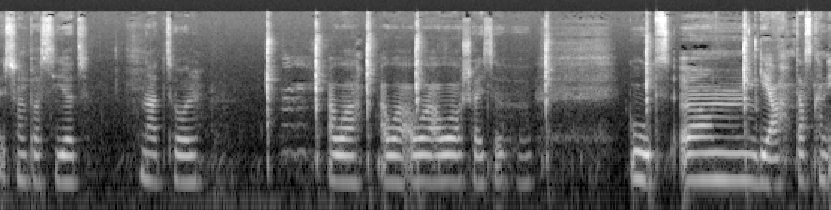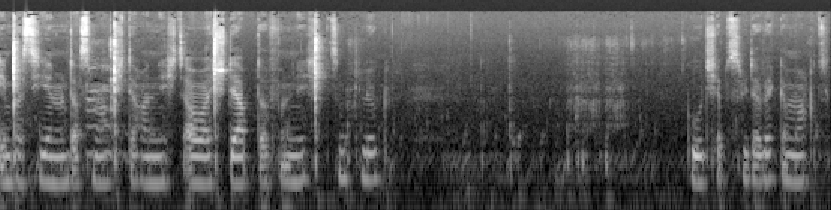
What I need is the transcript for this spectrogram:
ist schon passiert. Na toll. Aua, aua, aua, aua, scheiße. Gut, ähm, ja, das kann eben passieren und das mache ich daran nicht. Aber ich sterbe davon nicht, zum Glück. Gut, ich habe es wieder weggemacht.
